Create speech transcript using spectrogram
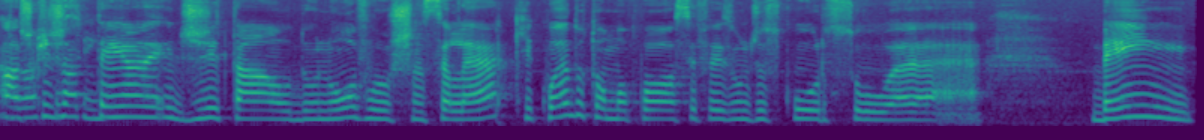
Acho que já tem a digital do novo chanceler, que quando tomou posse fez um discurso é, bem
